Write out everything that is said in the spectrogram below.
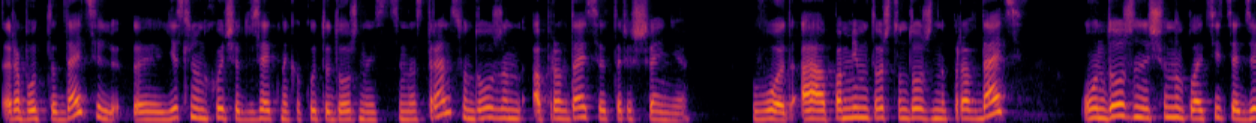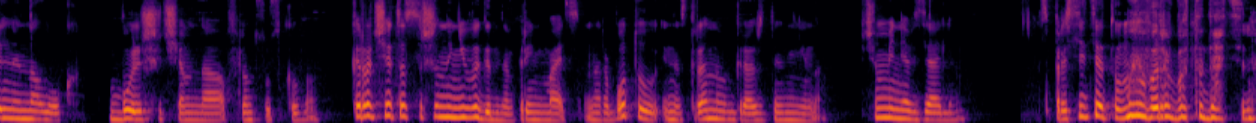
работодатель, э, если он хочет взять на какую-то должность иностранца, он должен оправдать это решение. Вот. А помимо того, что он должен оправдать, он должен еще наплатить отдельный налог больше, чем на французского. Короче, это совершенно невыгодно принимать на работу иностранного гражданина. Почему меня взяли? Спросите это у моего работодателя.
